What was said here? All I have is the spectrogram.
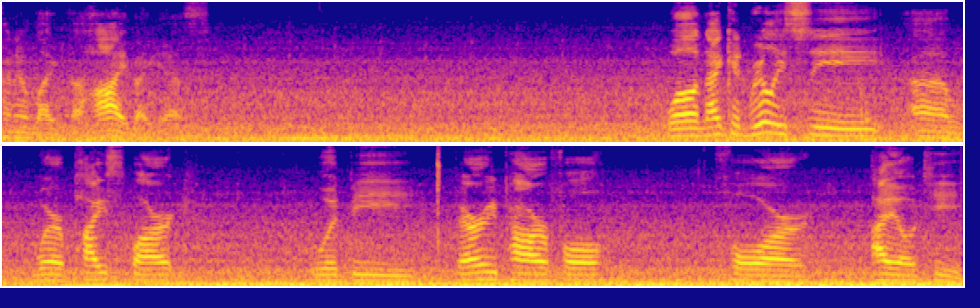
kind of like the hive, I guess. Well, and I could really see uh, where PySpark would be very powerful for IoT,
